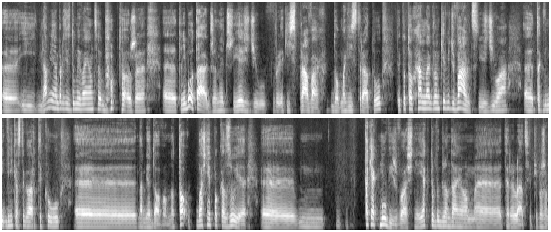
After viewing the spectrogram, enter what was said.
E, I dla mnie najbardziej zdumiewające było to, że e, to nie było tak, że Nycz jeździł w jakichś sprawach do magistratu, tylko to Hanna Gronkiewicz-Walc jeździła, e, tak wyni- wynika z tego artykułu, na. No to właśnie pokazuje tak jak mówisz właśnie, jak to wyglądają te relacje. Przepraszam,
